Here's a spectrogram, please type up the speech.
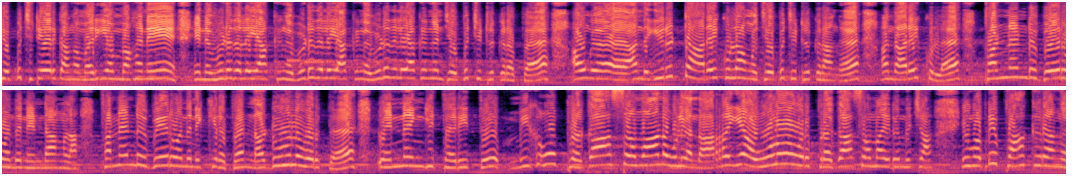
ஜெபிச்சுட்டே இருக்காங்க. மரியம் மகனே என்னை விடுதலையாக்குங்க விடுதலையாக்குங்க விடுதலையாக்குங்கன்னு ஜெபிச்சுட்டு இருக்கிறப்ப அவங்க அந்த இருட்டு அறைக்குள்ள அவங்க ஜெபிச்சுட்டு இருக்கிறாங்க. அந்த அறைக்குள்ள பன்னெண்டு பேர் வந்து நின்றாங்களாம் பன்னெண்டு பேர் வந்து நிக்கிறப்ப நடுவுல ஒருத்தர் வெண்ணங்கி தரித்து மிகவும் பிரகாசமான ஒளி அந்த அறையே அவ்வளோ ஒரு பிரகாசமா இருந்துச்சாம். இவங்க அப்படியே பார்க்குறாங்க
